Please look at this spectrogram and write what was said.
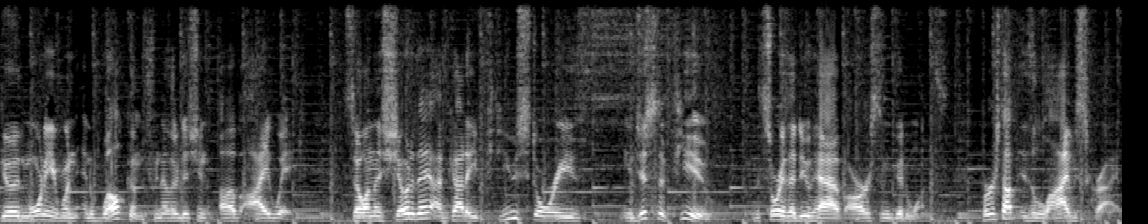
Good morning, everyone, and welcome to another edition of iWake. So, on the show today, I've got a few stories, and just a few. The stories I do have are some good ones. First up is LiveScribe.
